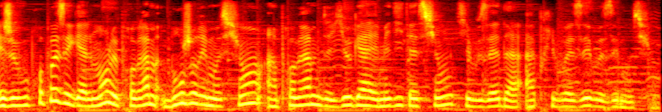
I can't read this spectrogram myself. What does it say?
Et je vous propose également le programme Bonjour Émotion, un programme de yoga et méditation qui vous aide à apprivoiser vos émotions.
